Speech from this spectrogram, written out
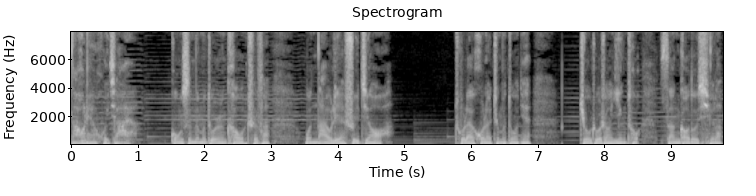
哪有脸回家呀？公司那么多人靠我吃饭，我哪有脸睡觉啊？出来混了这么多年。”酒桌上应酬，三高都齐了，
